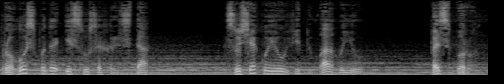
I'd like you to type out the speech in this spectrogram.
про Господа Ісуса Христа з усякою відвагою безборонно.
